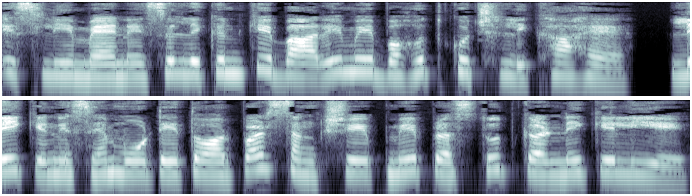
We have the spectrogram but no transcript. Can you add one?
इसलिए मैंने सिलिकन के बारे में बहुत कुछ लिखा है, लेकिन इसे मोटे तौर पर संक्षेप में प्रस्तुत करने के लिए।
